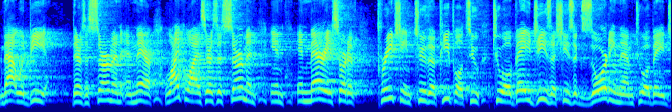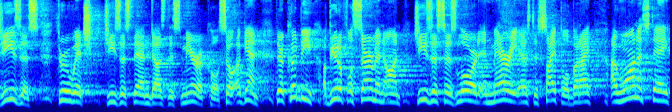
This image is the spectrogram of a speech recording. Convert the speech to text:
That would be, there's a sermon in there. Likewise, there's a sermon in, in Mary sort of preaching to the people to, to obey Jesus. She's exhorting them to obey Jesus, through which Jesus then does this miracle. So, again, there could be a beautiful sermon on Jesus as Lord and Mary as disciple, but I, I want to stay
